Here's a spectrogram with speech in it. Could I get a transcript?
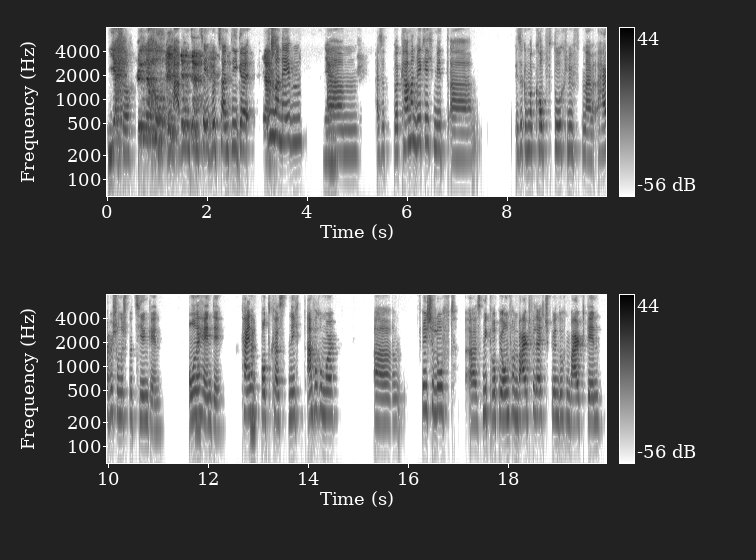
ja also, genau. Wir haben unseren Säbelzahntiger ja. immer neben. Ja. Ähm, also da kann man wirklich mit, äh, ich sage mal, Kopf durchlüften, eine halbe Stunde spazieren gehen. Ohne Handy. Kein Podcast, nicht einfach einmal äh, frische Luft, äh, das Mikrobiom vom Wald vielleicht spüren, durch den Wald gehen.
